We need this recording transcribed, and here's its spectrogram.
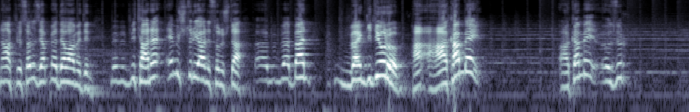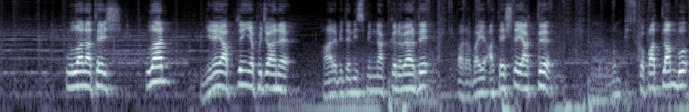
ne yapıyorsanız yapmaya devam edin. Bir, bir tane M3'tür yani sonuçta. Ee, ben ben gidiyorum. Ha- Hakan Bey. Hakan Bey özür Ulan ateş. Ulan yine yaptın yapacağını. Harbiden isminin hakkını verdi. Arabayı ateşle yaktı. Oğlum psikopat lan bu.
